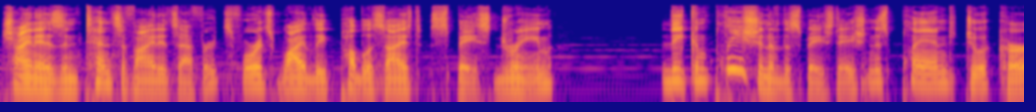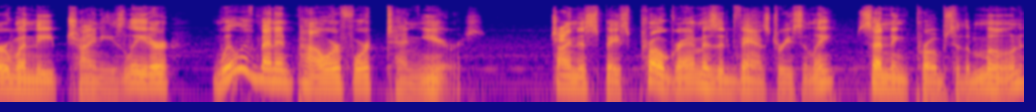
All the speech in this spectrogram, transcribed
China has intensified its efforts for its widely publicized space dream. The completion of the space station is planned to occur when the Chinese leader will have been in power for 10 years. China's space program has advanced recently, sending probes to the moon,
